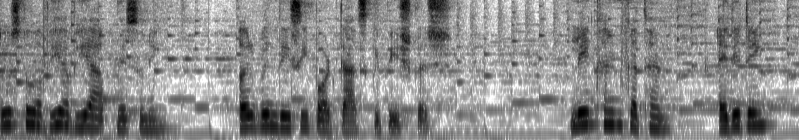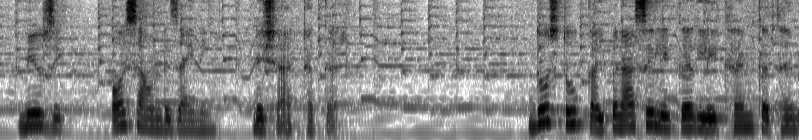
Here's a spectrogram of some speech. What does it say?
दोस्तों अभी अभी आपने सुनी अर्बन देसी पॉडकास्ट की पेशकश। लेखन, कथन एडिटिंग म्यूज़िक और साउंड डिज़ाइनिंग निशाद ठक्कर। दोस्तों, कल्पना से लेकर लेखन, कथन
